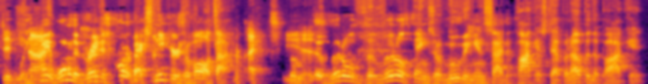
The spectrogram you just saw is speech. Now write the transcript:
Did Well, not? one of the greatest quarterback sneakers of all time. Right. The, the little the little things of moving inside the pocket, stepping up in the pocket.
